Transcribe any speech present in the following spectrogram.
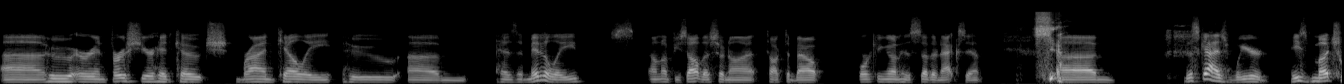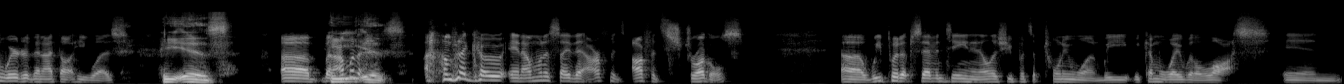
uh, who are in first year head coach Brian Kelly, who um, has admittedly I don't know if you saw this or not. Talked about working on his southern accent. Yeah. Um, this guy's weird. He's much weirder than I thought he was. He is. Uh, but he I'm gonna is. I'm gonna go and I'm gonna say that our offense, offense struggles. Uh, we put up 17 and LSU puts up 21. We we come away with a loss in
